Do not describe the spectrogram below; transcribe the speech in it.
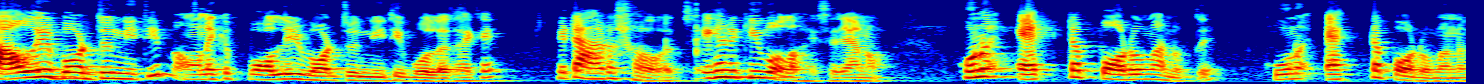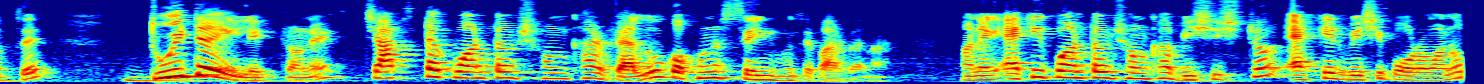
পাউলির বর্জন নীতি, বা অনেকে পলির বর্জন নীতি বলে থাকে। এটা আরও সহজ। এখানে কি বলা হয়েছে জানো? কোনো একটা পরমাণুতে, কোনো একটা পরমাণুতে দুইটা ইলেকট্রনের চারটা কোয়ান্টাম সংখ্যার ভ্যালু কখনো সেম হতে পারবে না। মানে একই কোয়ান্টাম সংখ্যা বিশিষ্ট, একের বেশি পরমাণু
